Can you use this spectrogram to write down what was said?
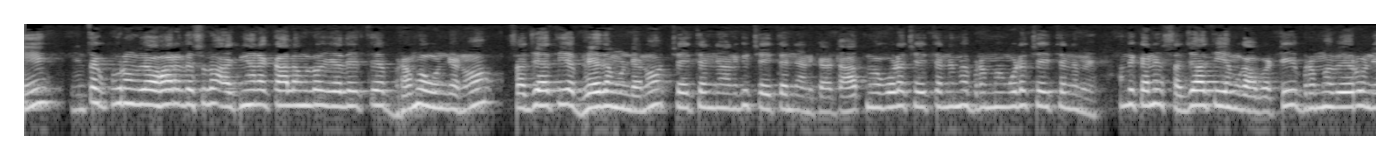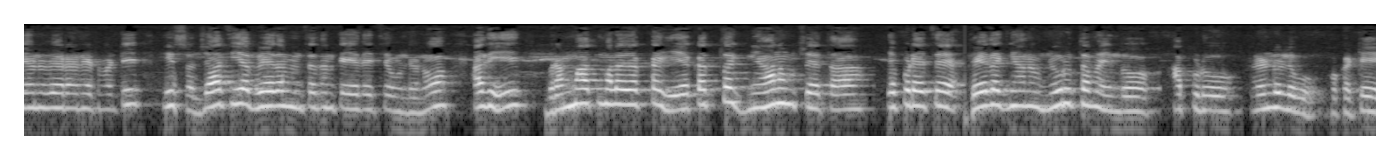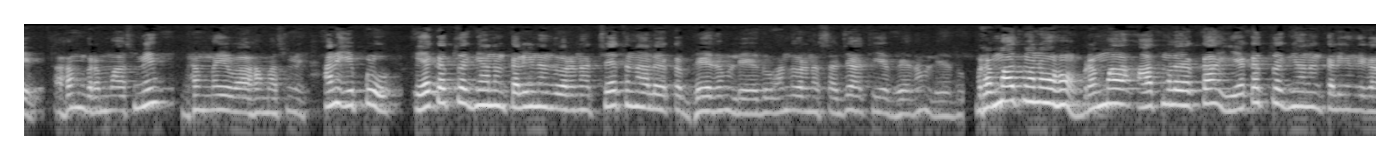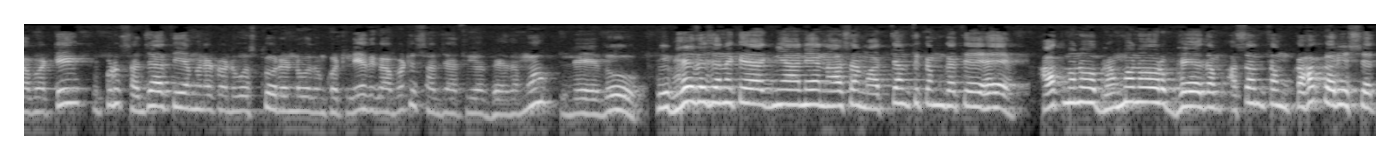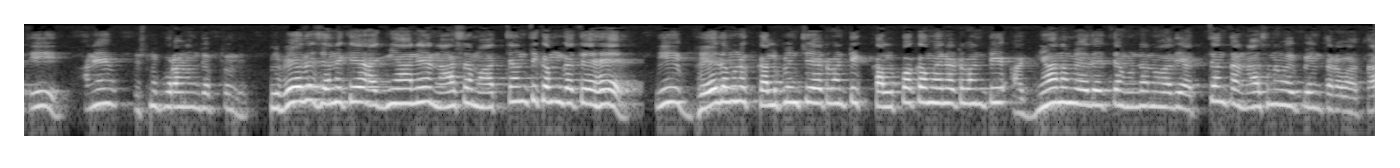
ఇంతకు పూర్వం వ్యవహార దశలో అజ్ఞాన కాలంలో ఏదైతే భ్రమ ఉండెనో సజాతీయ భేదం ఉండెనో చైతన్యానికి చైతన్యానికి అంటే ఆత్మ కూడా చైతన్యమే బ్రహ్మం కూడా చైతన్యమే. అందుకని సజాతీయం కాబట్టి బ్రహ్మ వేరు నేను వేరు అనేటువంటి ఈ సజాతీయ భేదం ఇంతదనక ఏదైతే ఉండెనో అది బ్రహ్మాత్మల యొక్క ఏకత్వ జ్ఞానం చేత ఎప్పుడైతే భేద జ్ఞానం నివృత్తమైందో అప్పుడు రెండు లేవు. ఒకటే అహం బ్రహ్మాస్మి బ్రహ్మైవాహమస్మి అని ఇప్పుడు ఏకత్వ జ్ఞానం కలిగినందువలన చేతనాల యొక్క భేదం లేదు అందువలన సజాతీయ భేదం లేదు. బ్రహ్మాత్మనోహం బ్రహ్మ ఆత్మల యొక్క ఏకత్వ జ్ఞానం కలిగింది కాబట్టి ఇప్పుడు సజాతీయమైనటువంటి వస్తువు రెండవది ఇంకోటి లేదు కాబట్టి సజాతీయ భేదము లేదు. విభేద జనకే అజ్ఞానే నాశం అత్యంతికం గతే ఆత్మనో బ్రహ్మనోర్ భేదం అసంతం కహ కరిష్యతి అని విష్ణు పురాణం చెప్తుంది. విభేద జనకే అజ్ఞానే నాశం ఆత్యంతికం గతేహే. ఈ భేదమును కల్పించేటువంటి కల్పకమైనటువంటి అజ్ఞానం ఏదైతే ఉండనో అది అత్యంత నాశనం అయిపోయిన తర్వాత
